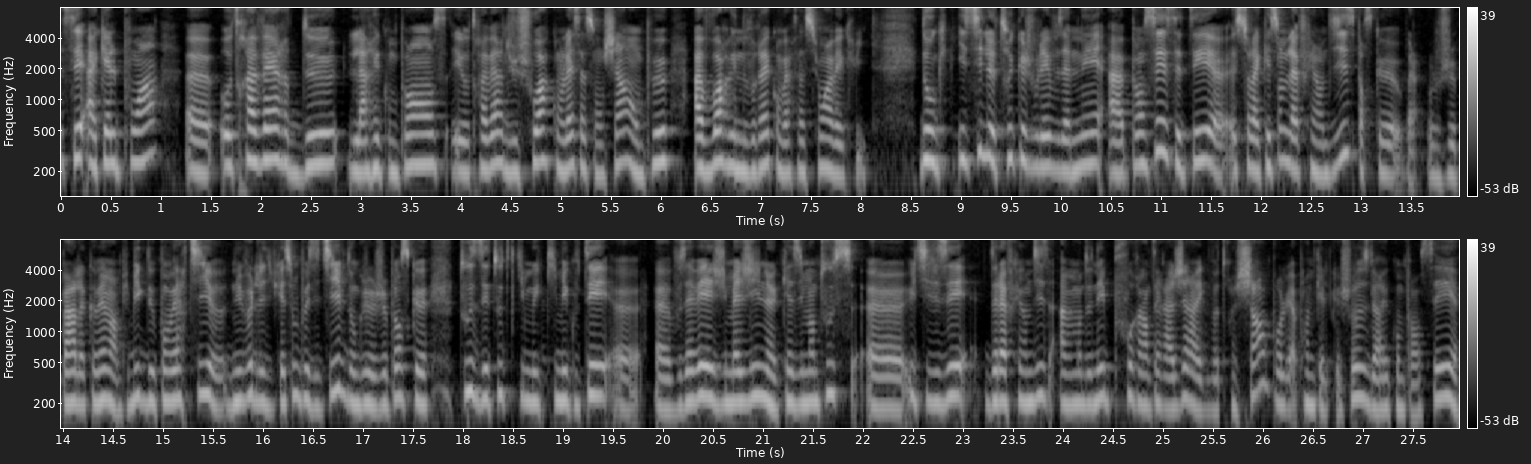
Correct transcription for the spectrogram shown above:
C'est à quel point euh, au travers de la récompense et au travers du choix qu'on laisse à son chien, on peut avoir une vraie conversation avec lui. Donc ici, le truc que je voulais vous amener à penser, c'était euh, sur la question de la friandise, parce que voilà, je parle quand même à un public de convertis au niveau de l'éducation positive, donc je, pense que tous et toutes qui m'écoutez, euh, vous avez, j'imagine, quasiment tous utilisé de la friandise à un moment donné pour interagir avec votre chien, pour lui apprendre quelque chose, le récompenser,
